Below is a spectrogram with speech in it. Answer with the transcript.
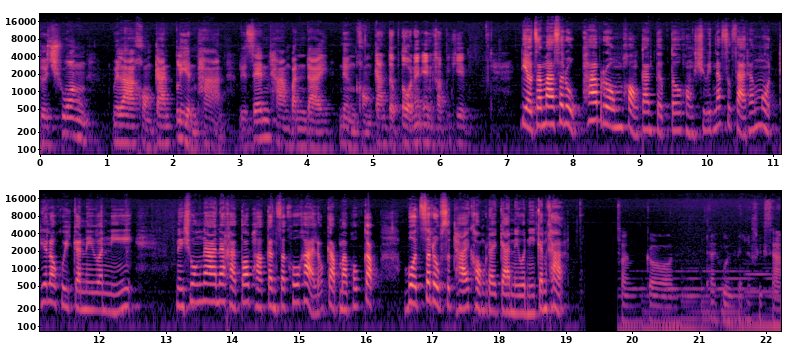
คือช่วง เวลาของการเปลี่ยนผ่าน หรือเส้นทางบันไดหนึ่งของการเติบโตนั่นเองครับพี่กิฟต์เดี๋ยวจะมาสรุปภาพรวมของการเติบโตของชีวิตนักศึกษาทั้งหมดที่เราคุยกันในวันนี้ ในช่วงหน้านะคะ ก็พักกันสักครู่ค่ะ แล้วกลับมาพบกับบทสรุปสุดท้ายของรายการในวันนี้กันค่ะ ฟังก่อนถ้าคุณเป็นนักศึกษา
